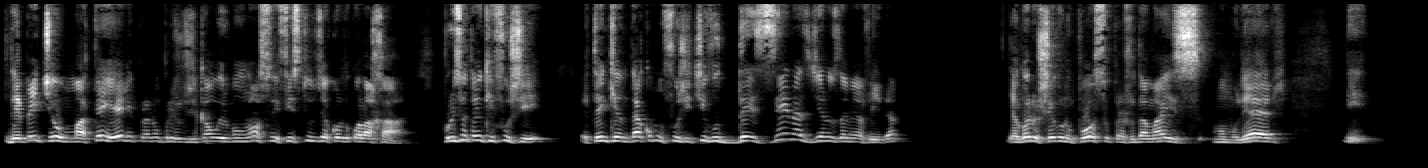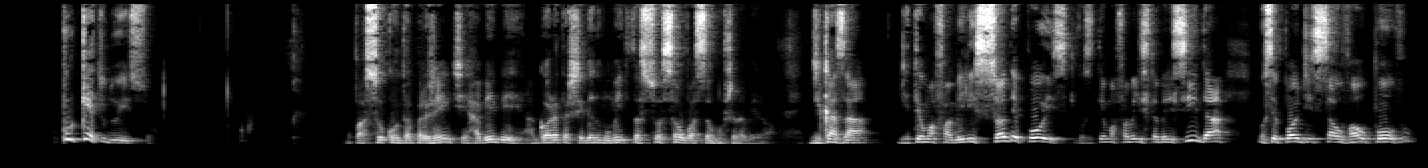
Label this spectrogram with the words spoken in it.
De repente eu matei ele para não prejudicar um irmão nosso e fiz tudo de acordo com a Lahá. Por isso eu tenho que fugir. Eu tenho que andar como um fugitivo dezenas de anos da minha vida. E agora eu chego no poço para ajudar mais uma mulher. E por que tudo isso? O pastor conta para gente, Habib, agora está chegando o momento da sua salvação, Moshe. De casar, de ter uma família e só depois que você tem uma família estabelecida, você pode salvar o povo.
